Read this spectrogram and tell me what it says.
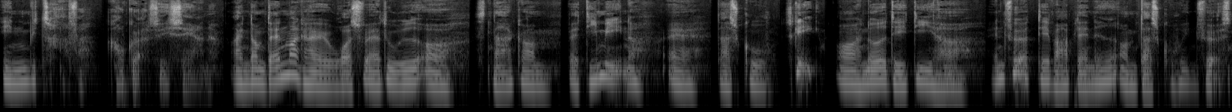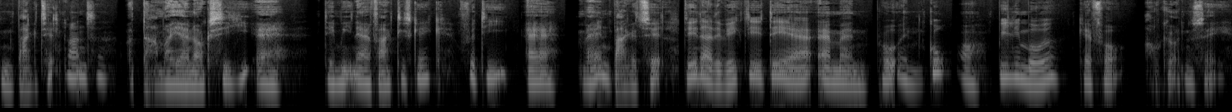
inden vi træffer afgørelse i sagerne. Ejendom Danmark har jo også været ude og snakke om, hvad de mener, at der skulle ske, og noget af det, de har anført, det var blandt andet, om der skulle indføres en bagatelgrænse. Og der må jeg nok sige, at det mener jeg faktisk ikke, fordi at hvad er en bagatel? Det, der er det vigtige, det er, at man på en god og billig måde kan få afgjort en sag.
